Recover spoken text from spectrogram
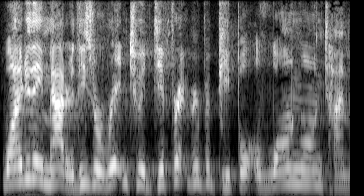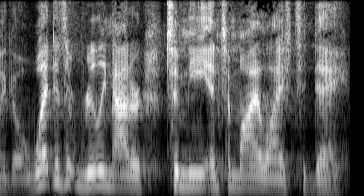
Why do they matter? These were written to a different group of people a long, long time ago. What does it really matter to me and to my life today?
